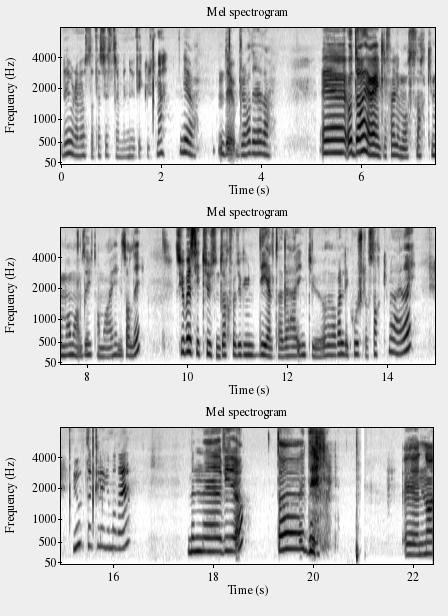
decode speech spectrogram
det gjorde de også for søstera mi når hun fikk kuss meg. Ja, det er jo bra det, da. Eh, og da er jeg egentlig ferdig med å snakke med mamma om sykdommer i hennes alder. Jeg skulle bare si tusen takk for at du kunne delta i det her intervjuet, og det var veldig koselig å snakke med deg i dag. Jo, takk i like måte. Men uh, vi, ja, da er det ferdig. Uh, nå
